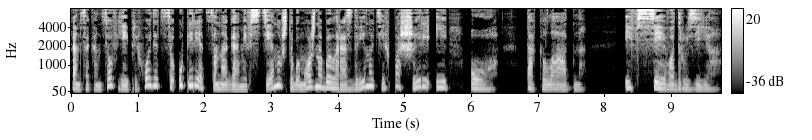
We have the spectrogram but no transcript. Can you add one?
конце концов, ей приходится упереться ногами в стену, чтобы можно было раздвинуть их пошире и... О, так ладно. И все его друзья.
